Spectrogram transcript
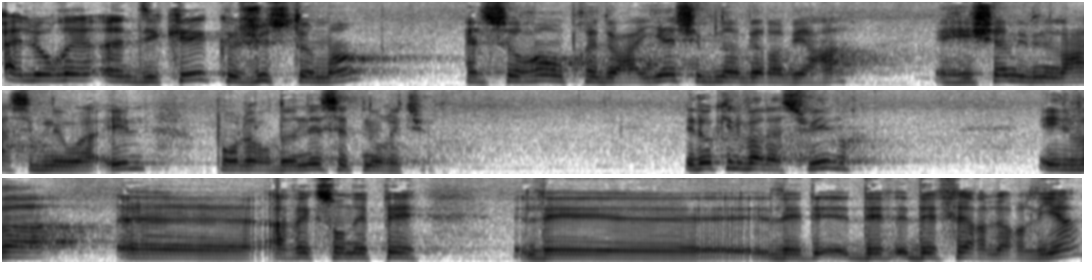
elle aurait indiqué que justement, elle se rend auprès de Ayyash ibn Abi Rabi'a et Hisham ibn al-As ibn Wa'il pour leur donner cette nourriture. Et donc il va la suivre, il va, euh, avec son épée, les, défaire leurs liens,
